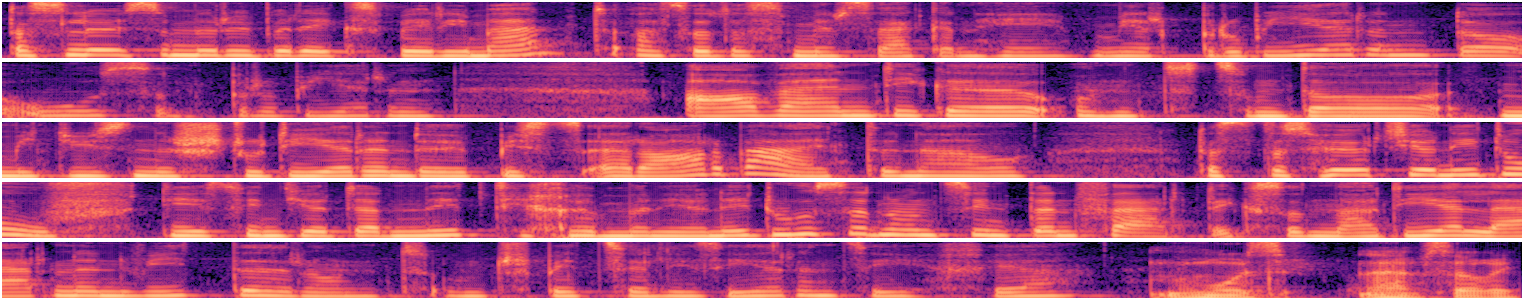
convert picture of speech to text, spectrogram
Das lösen wir über Experiment. Also dass wir sagen, hey, wir probieren da aus und probieren Anwendungen und um da mit unseren Studierenden etwas zu erarbeiten. Auch. Das, das hört ja nicht auf. Die sind ja dann nicht, die kommen ja nicht raus und sind dann fertig, sondern auch die lernen weiter und, und spezialisieren sich. Ja. Man muss, äh, sorry,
